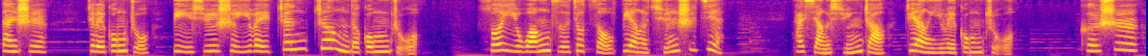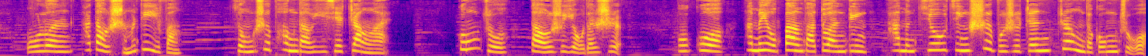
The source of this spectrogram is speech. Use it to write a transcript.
但是这位公主必须是一位真正的公主，所以王子就走遍了全世界，他想寻找这样一位公主。可是无论他到什么地方，总是碰到一些障碍。公主倒是有的是，不过他没有办法断定。他们究竟是不是真正的公主？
